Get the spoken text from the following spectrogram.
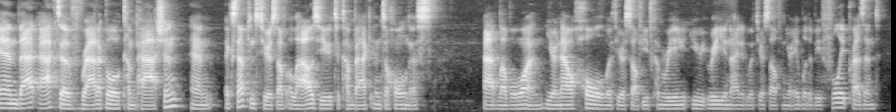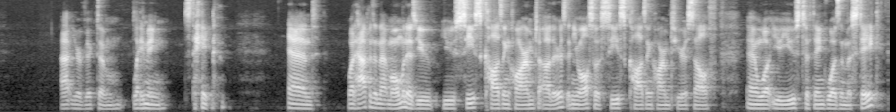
and that act of radical compassion and acceptance to yourself allows you to come back into wholeness at level one. You're now whole with yourself. You've come re- reunited with yourself and you're able to be fully present at your victim blaming state. and what happens in that moment is you you cease causing harm to others and you also cease causing harm to yourself. And what you used to think was a mistake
